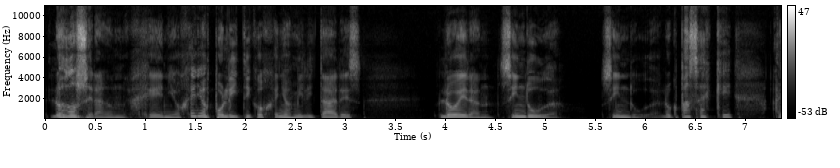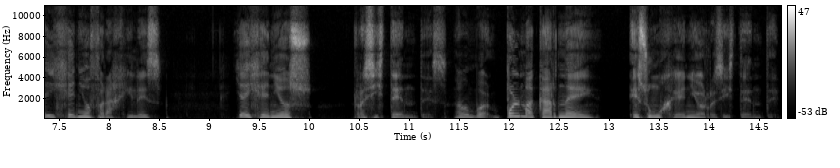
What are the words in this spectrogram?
Los dos eran genios, genios políticos, genios militares, lo eran, sin duda, sin duda. Lo que pasa es que hay genios frágiles y hay genios resistentes. Paul McCartney es un genio resistente.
